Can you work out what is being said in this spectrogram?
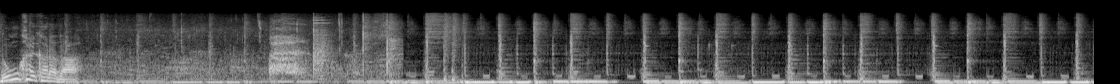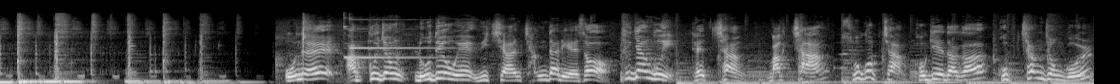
너무 칼칼하다. 오늘 압구정 로데오에 위치한 장다리에서 특양구이, 대창, 막창, 소곱창, 거기에다가 곱창 전골,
